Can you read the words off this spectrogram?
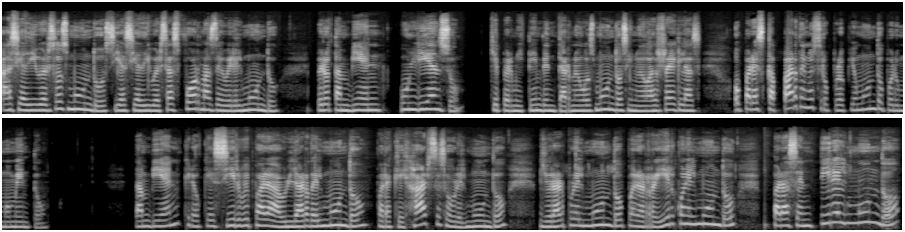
hacia diversos mundos y hacia diversas formas de ver el mundo, pero también un lienzo que permite inventar nuevos mundos y nuevas reglas o para escapar de nuestro propio mundo por un momento. También creo que sirve para hablar del mundo, para quejarse sobre el mundo, llorar por el mundo, para reír con el mundo, para sentir el mundo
